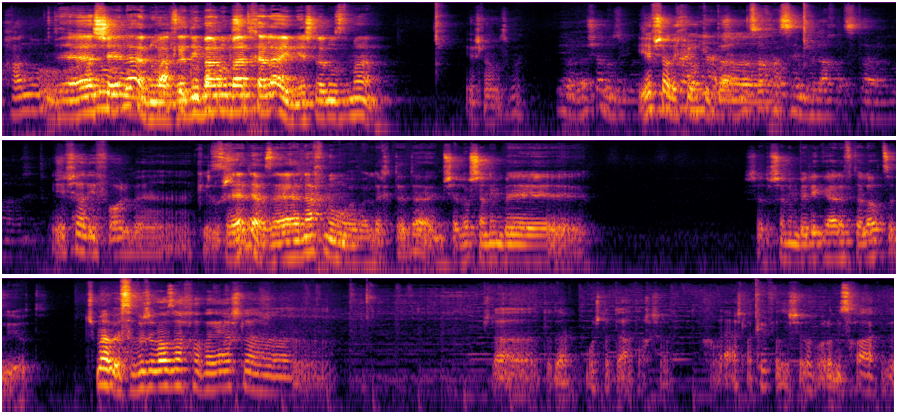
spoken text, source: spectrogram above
אכלנו... זה היה השאלה, נו, על זה דיברנו בהתחלה, אם יש לנו זמן. יש לנו זמן. יאללה, יש לנו זמן. אי אפשר זה לחיות העניין, את ה- אי אפשר לפעול ב... כאילו... בסדר, זה אנחנו, אבל לך תדע, אם שלוש שנים ב... שלוש שנים בליגה א' אתה לא רוצה להיות. תשמע, בסופו של דבר זו החוויה של ה... של ה... אתה יודע, כמו שאתה תיארת עכשיו. החוויה של הכיף הזה של לבוא למשחק ו...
